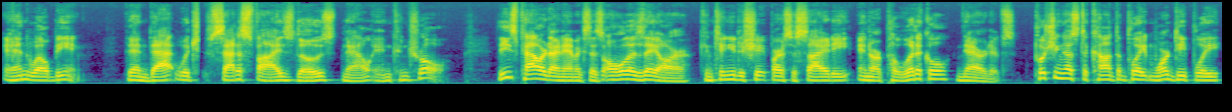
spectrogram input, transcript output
and well being than that which satisfies those now in control. These power dynamics, as old as they are, continue to shape our society and our political narratives, pushing us to contemplate more deeply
